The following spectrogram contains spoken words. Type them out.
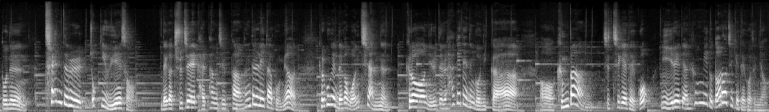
또는 트렌드를 쫓기 위해서 내가 주제에 갈팡질팡 흔들리다 보면 결국엔 내가 원치 않는 그런 일들을 하게 되는 거니까 어, 금방 지치게 되고 이 일에 대한 흥미도 떨어지게 되거든요.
